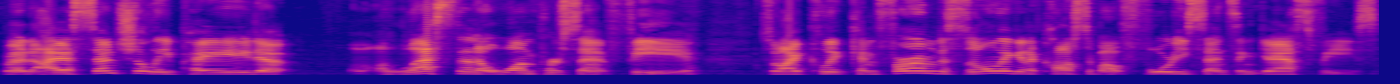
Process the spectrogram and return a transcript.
But I essentially paid uh, less than a 1% fee so I click confirm. This is only going to cost about 40 cents in gas fees.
